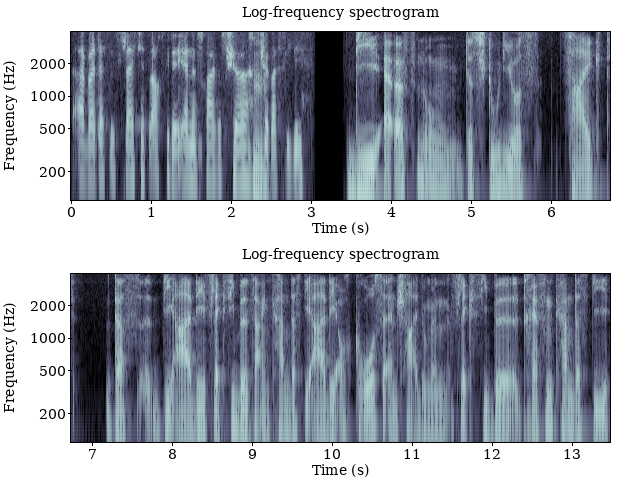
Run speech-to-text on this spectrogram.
Aber das ist vielleicht jetzt auch wieder eher eine Frage für, hm. für Vassili. Die Eröffnung des Studios zeigt, dass die ARD flexibel sein kann, dass die ARD auch große Entscheidungen flexibel treffen kann, dass die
